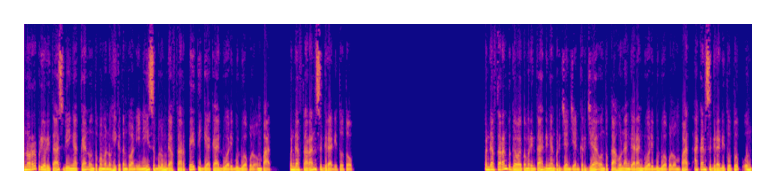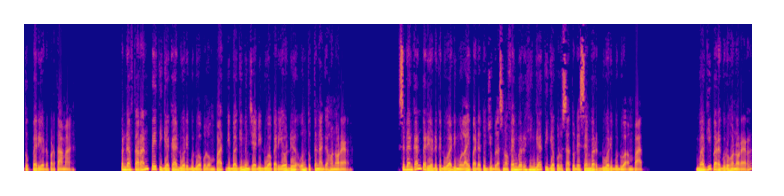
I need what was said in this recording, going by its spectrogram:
Honorer prioritas diingatkan untuk memenuhi ketentuan ini sebelum daftar P3K 2024. Pendaftaran segera ditutup. Pendaftaran pegawai pemerintah dengan perjanjian kerja untuk tahun anggaran 2024 akan segera ditutup untuk periode pertama. Pendaftaran P3K 2024 dibagi menjadi dua periode untuk tenaga honorer. Sedangkan periode kedua dimulai pada 17 November hingga 31 Desember 2024. Bagi para guru honorer,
